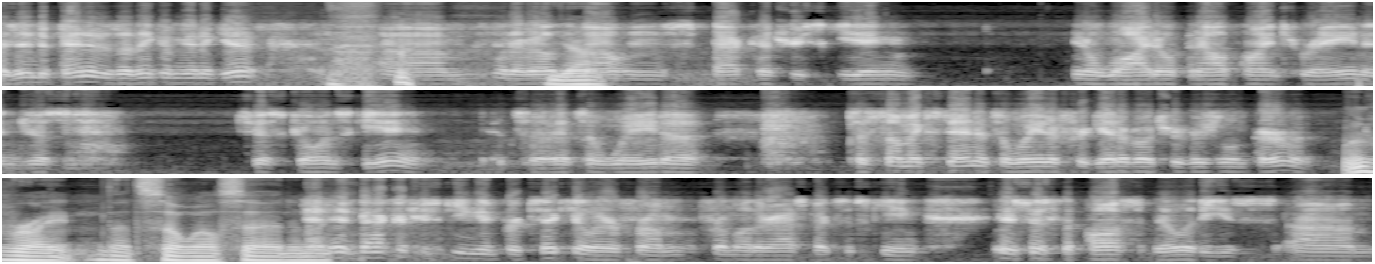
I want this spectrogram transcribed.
as independent as I think I'm going to get um, when I'm out yeah. in the mountains, backcountry skiing, you know, wide open alpine terrain, and just just going skiing. It's a it's a way to to some extent it's a way to forget about your visual impairment. Right, that's so well said. And, and, and backcountry skiing in particular, from from other aspects of skiing, is just the possibilities. Um,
